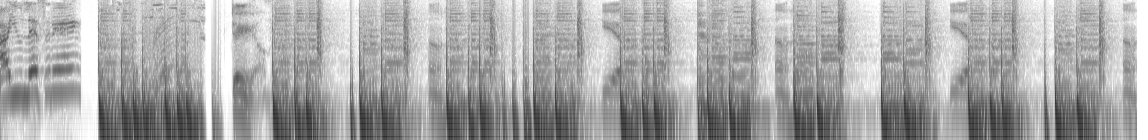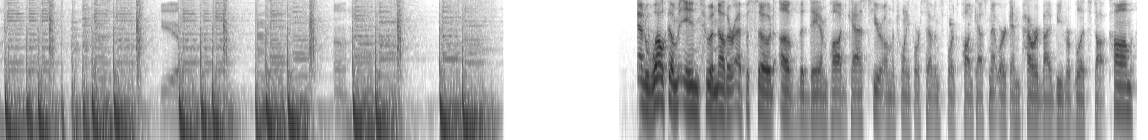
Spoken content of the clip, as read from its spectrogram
Are you listening? Damn. And welcome into another episode of the Dam Podcast here on the 24 7 Sports Podcast Network and powered by BeaverBlitz.com.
